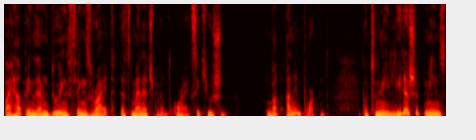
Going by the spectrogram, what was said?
by helping them doing things right. That's management or execution. Not unimportant. But to me, leadership means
